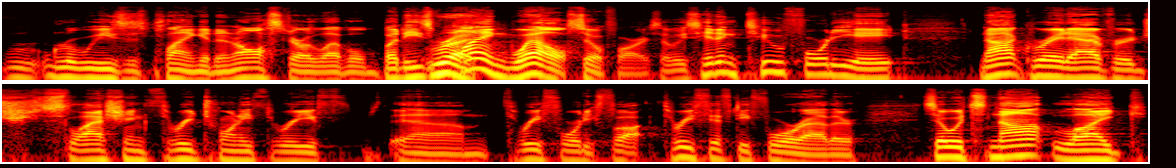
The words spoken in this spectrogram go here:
Ruiz is playing at an all star level, but he's Right. playing well so far. So he's hitting 248, not great average, slashing 323, um, 345, 354 rather. So it's not like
